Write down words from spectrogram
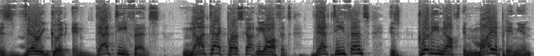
is very good. And that defense, not Dak Prescott in the offense, that defense is good enough, in my opinion,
